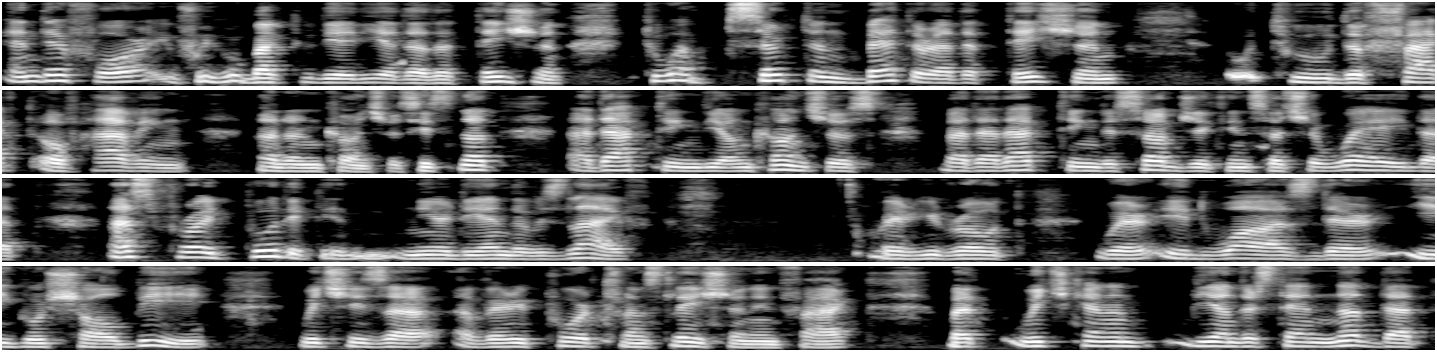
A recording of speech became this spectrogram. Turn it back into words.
And therefore, if we go back to the idea of adaptation, to a certain better adaptation to the fact of having an unconscious. It's not adapting the unconscious, but adapting the subject in such a way that, as Freud put it in, near the end of his life, where he wrote, Where it was, there ego shall be, which is a, a very poor translation, in fact, but which can be understood not that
